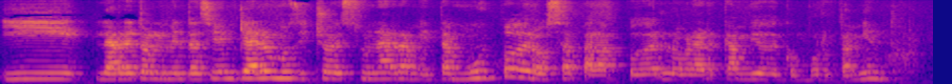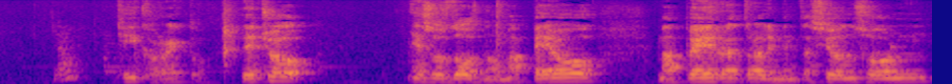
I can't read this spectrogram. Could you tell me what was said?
Y la retroalimentación, ya lo hemos dicho, es una herramienta muy poderosa para poder lograr cambio de comportamiento, ¿no? Sí, correcto. De hecho, esos dos, ¿no? Mapeo, mapeo y retroalimentación son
